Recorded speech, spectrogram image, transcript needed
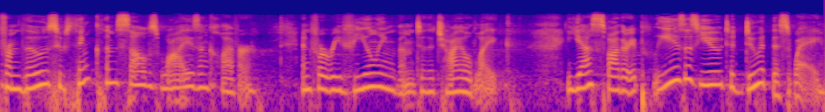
from those who think themselves wise and clever, and for revealing them to the childlike. Yes, Father, it pleases you to do it this way.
